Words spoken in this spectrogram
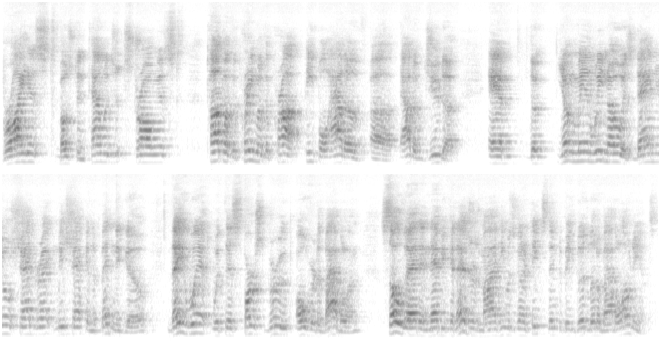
brightest, most intelligent, strongest, top of the cream of the crop people out of uh, out of Judah, and the young men we know as Daniel, Shadrach, Meshach, and Abednego. They went with this first group over to Babylon, so that in Nebuchadnezzar's mind he was going to teach them to be good little Babylonians.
